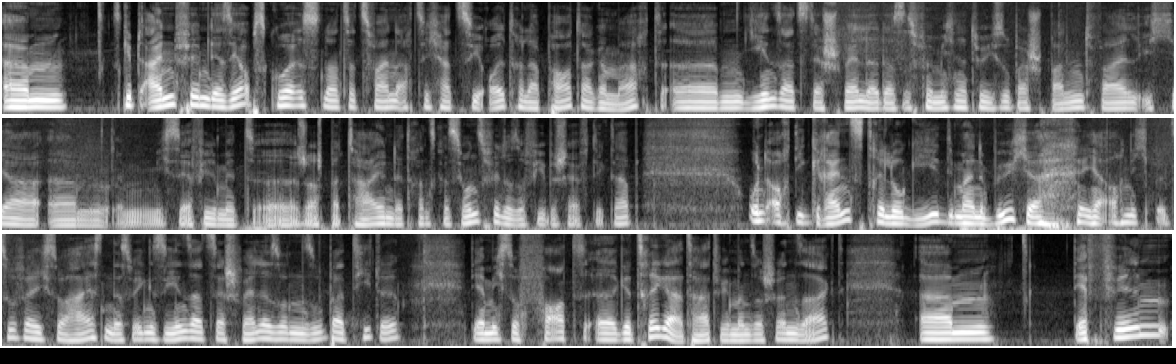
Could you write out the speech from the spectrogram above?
Ähm, es gibt einen Film, der sehr obskur ist. 1982 hat sie Oltre La Porta gemacht, ähm, Jenseits der Schwelle. Das ist für mich natürlich super spannend, weil ich ja ähm, mich sehr viel mit äh, Georges Bataille und der Transgressionsphilosophie beschäftigt habe. Und auch die Grenztrilogie, die meine Bücher ja auch nicht zufällig so heißen. Deswegen ist Jenseits der Schwelle so ein super Titel, der mich sofort äh, getriggert hat, wie man so schön sagt. Ähm, der Film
